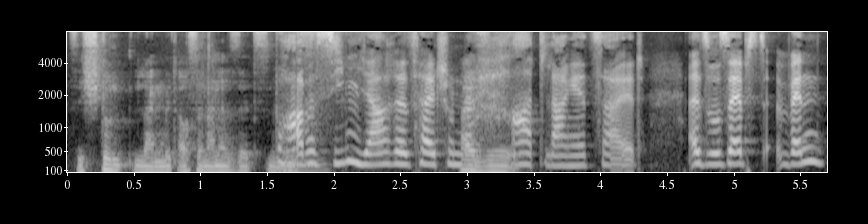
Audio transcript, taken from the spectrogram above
sich stundenlang mit auseinandersetzen Boah, muss. aber sieben Jahre ist halt schon eine also, hart lange Zeit. Also selbst wenn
